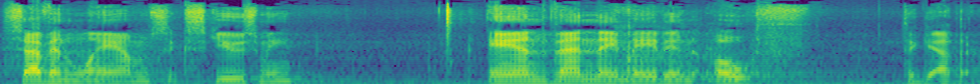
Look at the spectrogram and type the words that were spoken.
seven lambs, excuse me, and then they made an oath together.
